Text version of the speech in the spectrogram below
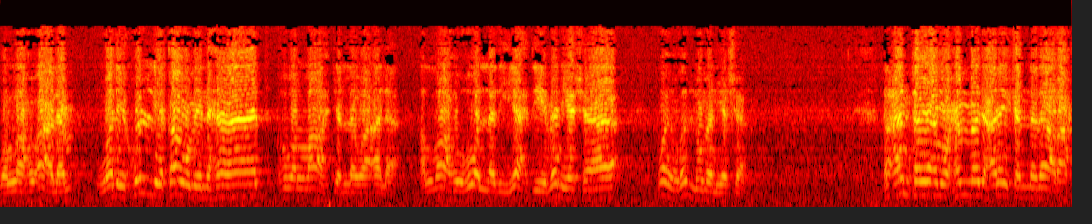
والله أعلم ولكل قوم هاد هو الله جل وعلا. الله هو الذي يهدي من يشاء ويضل من يشاء. فأنت يا محمد عليك النذارة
